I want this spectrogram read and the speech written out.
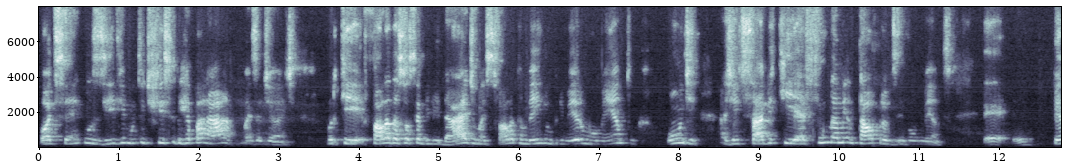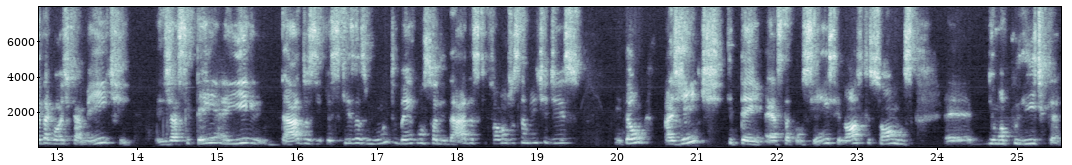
pode ser, inclusive, muito difícil de reparar mais adiante, porque fala da sociabilidade, mas fala também de um primeiro momento onde a gente sabe que é fundamental para o desenvolvimento. É, pedagogicamente, já se tem aí dados e pesquisas muito bem consolidadas que falam justamente disso. Então, a gente que tem esta consciência, nós que somos é, de uma política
